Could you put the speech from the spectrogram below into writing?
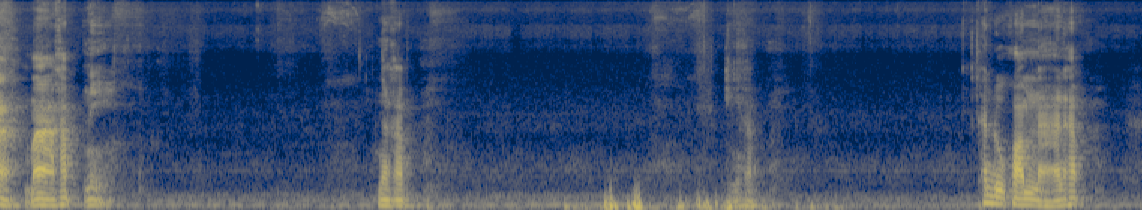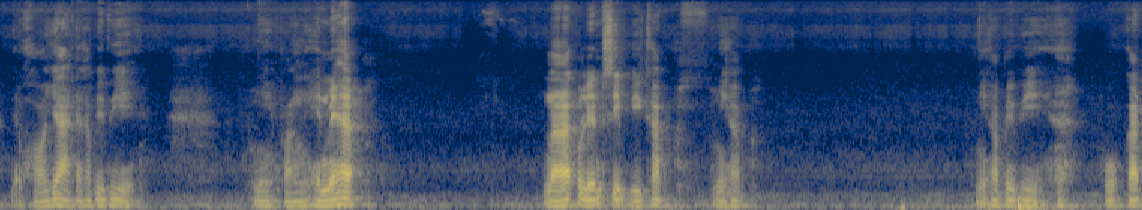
อะมาครับนี่นะครับนี่ครับ ท่านดูความหนานะครับ เดี๋ยวขออนุญาตนะครับพี่ๆนี่ฝั่งนี้เห็นไหมฮะหนากว่าเหรียญสิบอีกครับนี่ครับนี่ครับพี่ๆฮะโฟกัส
